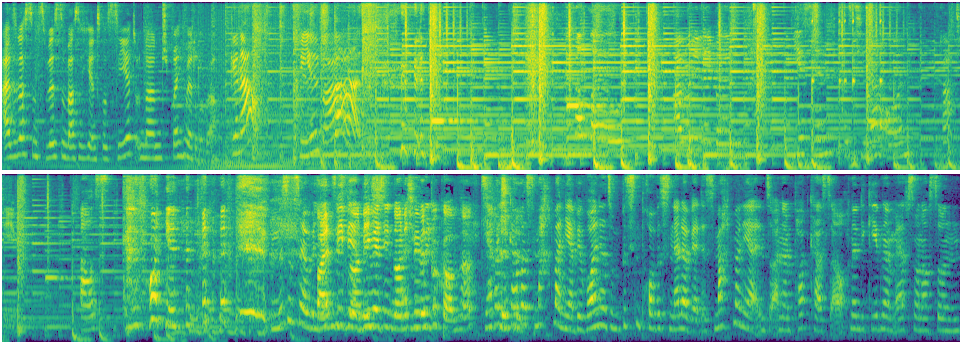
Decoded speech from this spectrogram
Also lasst uns wissen, was euch interessiert und dann sprechen wir drüber. Genau. Viel Spaß. Hallo. Hallo ihr Lieben. Wir sind Christina und Kathi. aus Kalifornien. wir müssen uns ja überlegen, Falls wie wir, noch wie wir nicht, den noch nicht wir- mitbekommen habt. Ja, aber ich glaube, das macht man ja. Wir wollen ja so ein bisschen professioneller werden. Das macht man ja in so anderen Podcasts auch. Ne? Die geben dann erstmal noch so ein,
